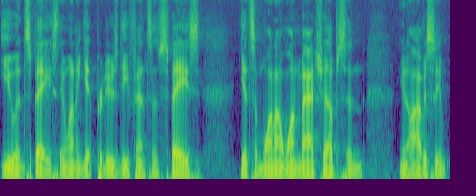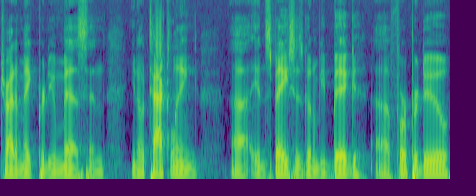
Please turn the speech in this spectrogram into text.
you in space. They want to get Purdue's defense in space, get some one-on-one matchups, and you know obviously try to make Purdue miss. And you know tackling uh, in space is going to be big uh, for Purdue,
